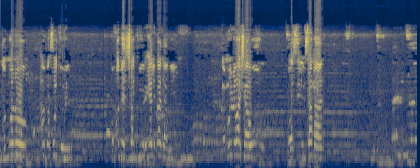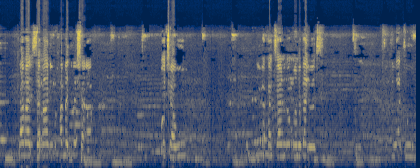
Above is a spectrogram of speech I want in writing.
Namono ambassador Mohamed Shakir El Badawi. Namono washau waziri zamani kama zamani Muhammad Bashara wachau ni makatano namono balozi. Sisi watu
